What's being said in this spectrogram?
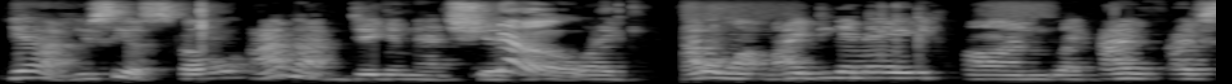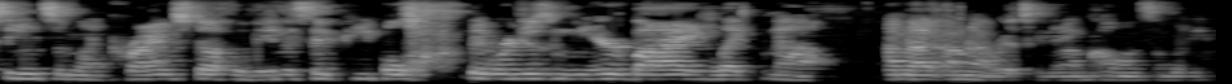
Yeah, you see a skull. I'm not digging that shit. No. Like, I don't want my DNA on. Like, I've I've seen some like crime stuff of innocent people that were just nearby. Like, nah, I'm not. I'm not risking it. I'm calling somebody.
